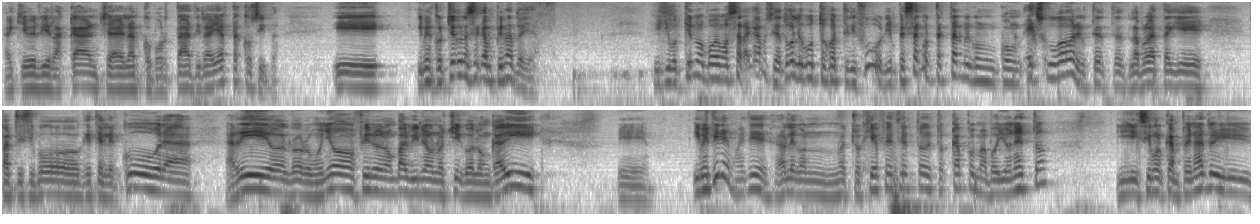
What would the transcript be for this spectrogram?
hay que ver bien las canchas, el arco portátil, hay hartas cositas. Y, y me encontré con ese campeonato allá. Y dije, ¿por qué no lo podemos hacer acá? Pues si a todos les gusta jugar fútbol. Y empecé a contactarme con, con exjugadores. Usted, la prueba está que participó que Telecura, Río, el Roro Muñoz, Fino de Lombal, vinieron unos chicos de Longaví. Eh, y me tiré, me tiré. Hablé con nuestro jefe, ¿cierto? De estos campos, me apoyó en esto. Y hicimos el campeonato y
